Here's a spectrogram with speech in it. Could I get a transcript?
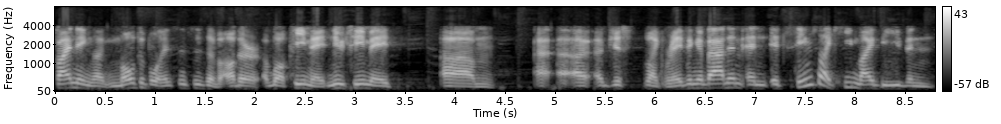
finding like multiple instances of other well teammate new teammates um, uh, uh, just like raving about him, and it seems like he might be even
